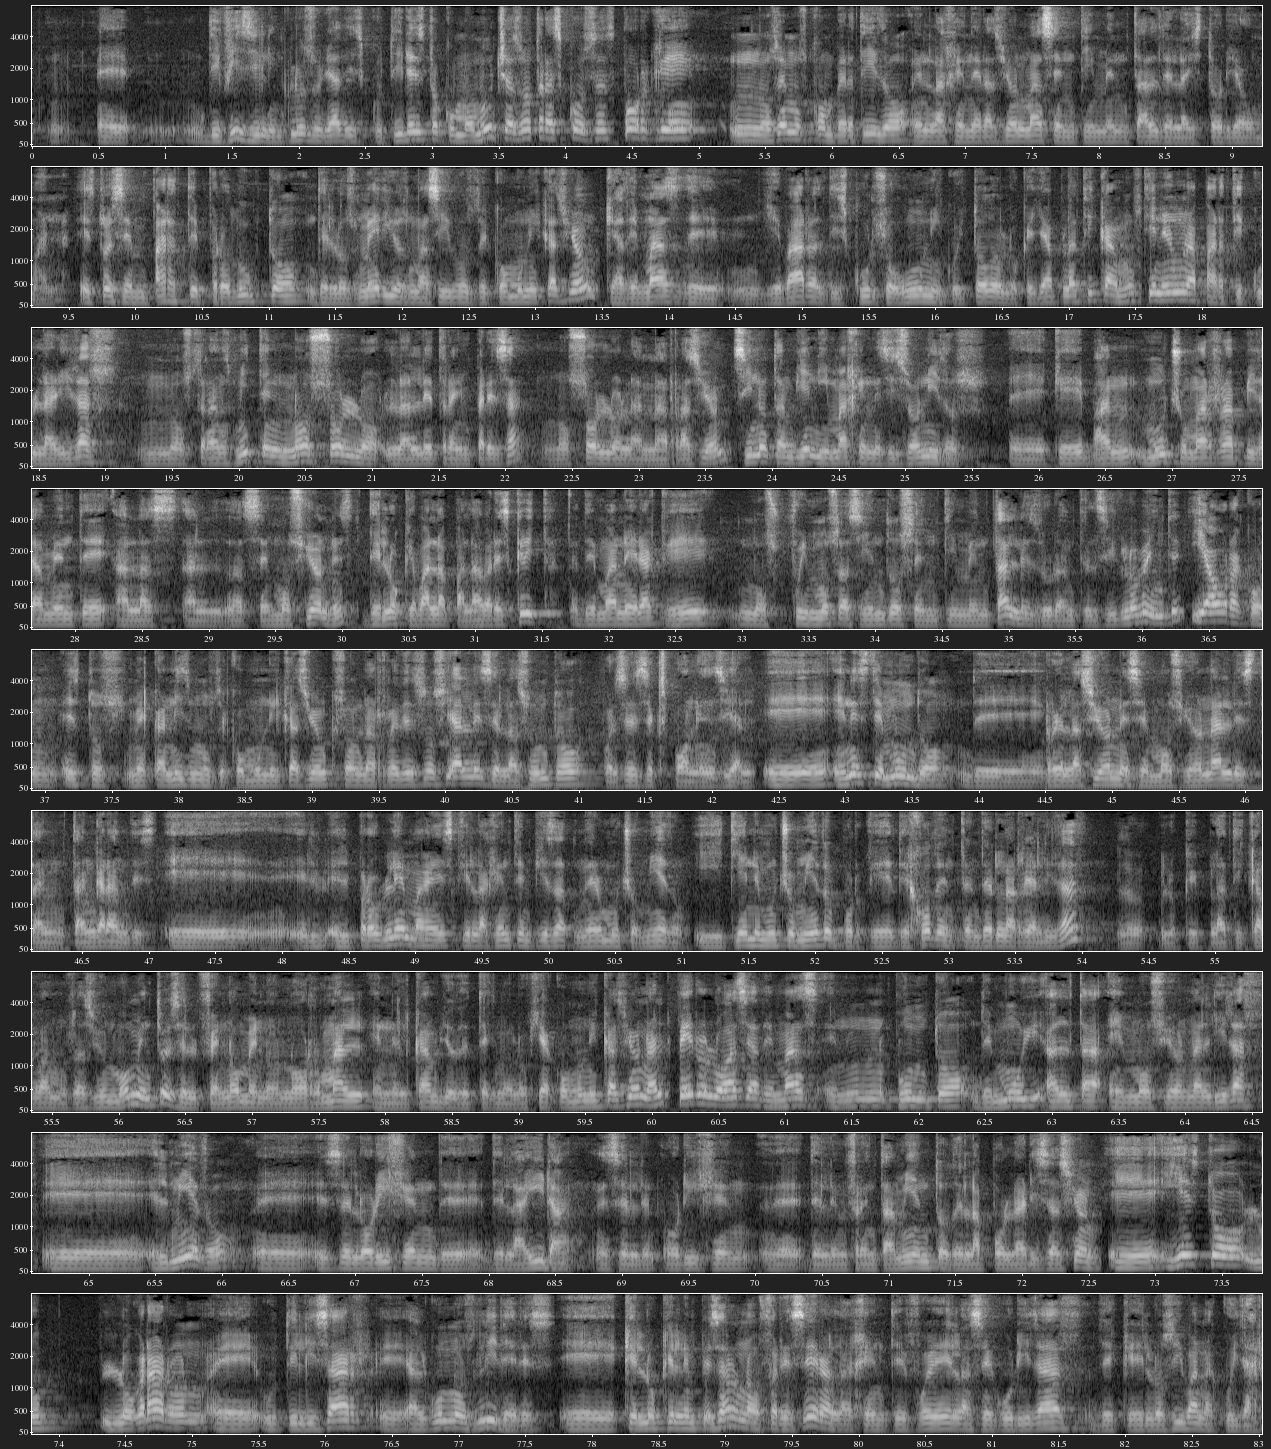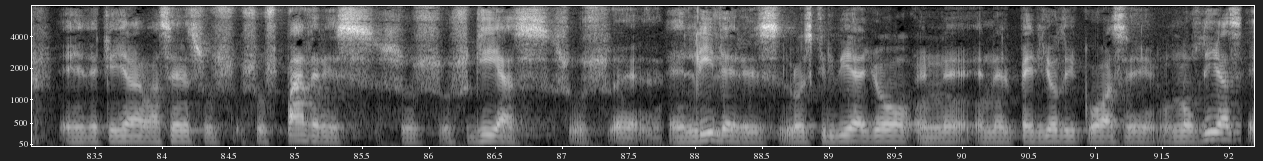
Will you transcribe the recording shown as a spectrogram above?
difícil incluso ya discutir esto como muchas otras cosas porque nos hemos convertido en la generación más sentimental de la historia humana. Esto es en parte producto de los medios masivos de comunicación, que además de llevar al discurso único y todo lo que ya platicamos, tienen una particularidad. Nos transmiten no solo la letra impresa, no solo la narración, sino también imágenes y sonidos eh, que van mucho más rápidamente a las, a las emociones de lo que va la palabra escrita. De manera que nos fuimos haciendo sentimentales durante el siglo XX y ahora con estos mecanismos de comunicación que son las redes sociales, el asunto pues es exponencial. Eh, en este mundo de relaciones emocionales tan, tan grandes, eh, el, el problema es que la gente empieza a tener mucho miedo y tiene mucho miedo porque dejó de entender la realidad lo, que platicábamos hace un momento, es el fenómeno normal en el cambio de tecnología comunicacional, pero lo hace además en un punto de muy alta emocionalidad. Eh, el miedo eh, es el origen de, la ira, es el origen eh, del enfrentamiento, de la polarización. y esto lo lograron eh, utilizar eh, algunos líderes eh, que lo que le empezaron a ofrecer a la gente fue la seguridad de que los iban a cuidar, de que iban a ser sus, sus padres, sus, guías, sus líderes. Lo escribía yo en, en, el periódico hace unos días.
